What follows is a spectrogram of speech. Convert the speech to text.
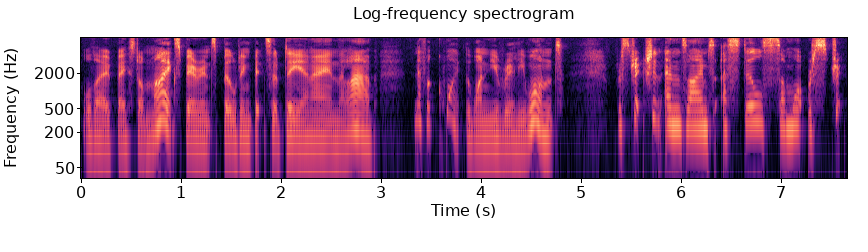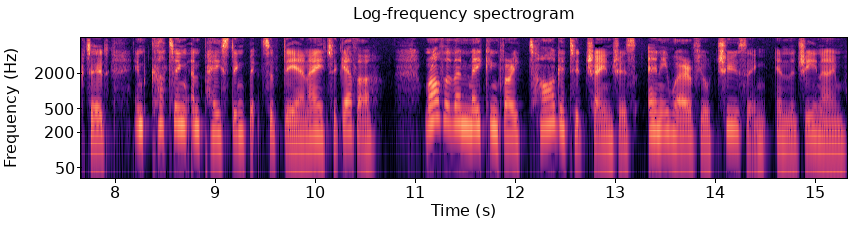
although based on my experience building bits of DNA in the lab, never quite the one you really want, restriction enzymes are still somewhat restricted in cutting and pasting bits of DNA together rather than making very targeted changes anywhere of your choosing in the genome.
